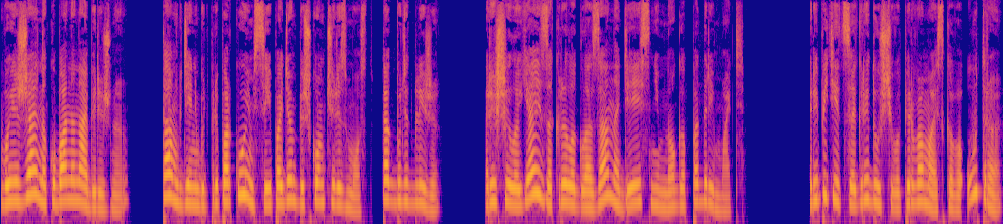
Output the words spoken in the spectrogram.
Выезжай на Кубана-набережную. Там где-нибудь припаркуемся и пойдем пешком через мост. Так будет ближе. Решила я и закрыла глаза, надеясь немного подремать. Репетиция грядущего первомайского утра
